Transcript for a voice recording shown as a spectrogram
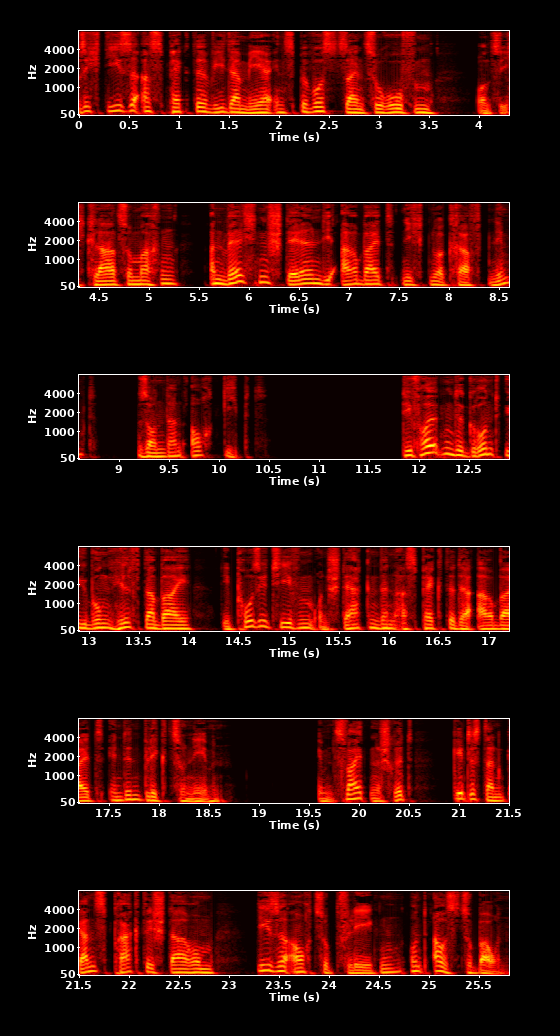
sich diese Aspekte wieder mehr ins Bewusstsein zu rufen und sich klar zu machen, an welchen Stellen die Arbeit nicht nur Kraft nimmt, sondern auch gibt. Die folgende Grundübung hilft dabei, die positiven und stärkenden Aspekte der Arbeit in den Blick zu nehmen. Im zweiten Schritt geht es dann ganz praktisch darum, diese auch zu pflegen und auszubauen.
